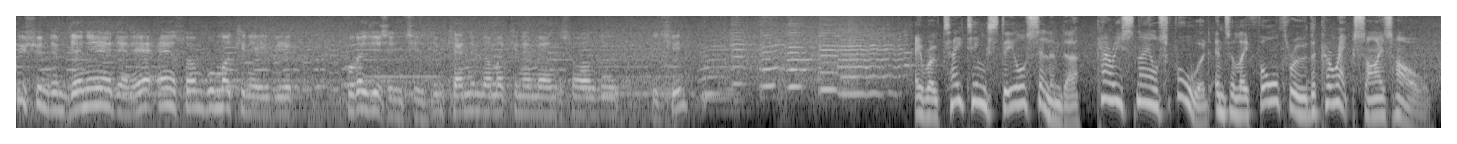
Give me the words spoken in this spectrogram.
Düşündüm deneye deneye en son bu makineyi bir projesini çizdim. Kendim de makine mühendisi olduğu için. A rotating steel cylinder carries snails forward until they fall through the correct size hole.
